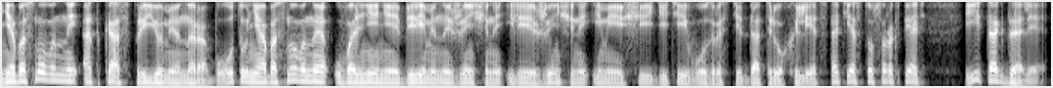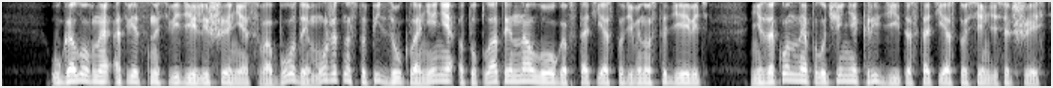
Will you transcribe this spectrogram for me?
Необоснованный отказ в приеме на работу, необоснованное увольнение беременной женщины или женщины, имеющей детей в возрасте до 3 лет, статья 145 и так далее. Уголовная ответственность в виде лишения свободы может наступить за уклонение от уплаты налогов, статья 199, незаконное получение кредита, статья 176,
